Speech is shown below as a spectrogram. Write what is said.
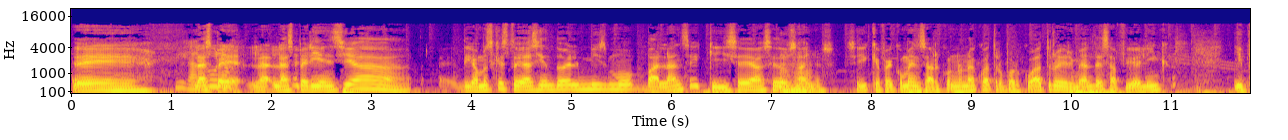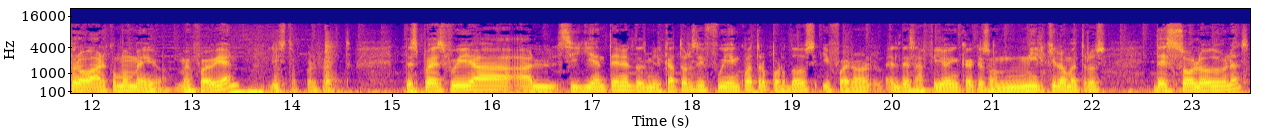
Eh, la, exper- la- la experiencia, digamos que estoy haciendo el mismo balance que hice hace dos años, ¿sí? Que fue comenzar con una 4x4, irme al desafío del Inca y probar cómo me iba. ¿Me fue bien? Listo, perfecto. Después fui a- al siguiente en el 2014 y fui en 4x2 y fueron el desafío Inca que son mil kilómetros de solo dunas.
